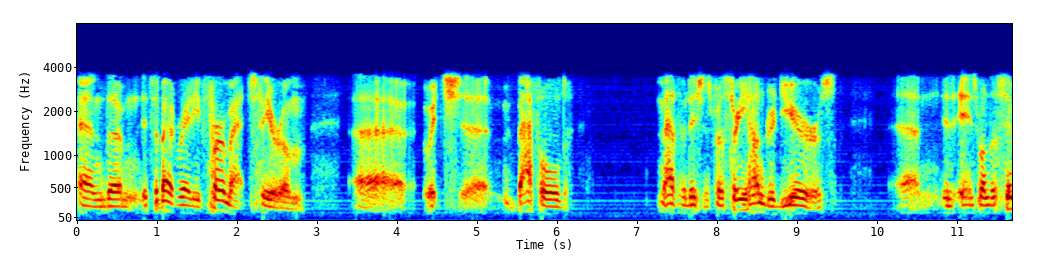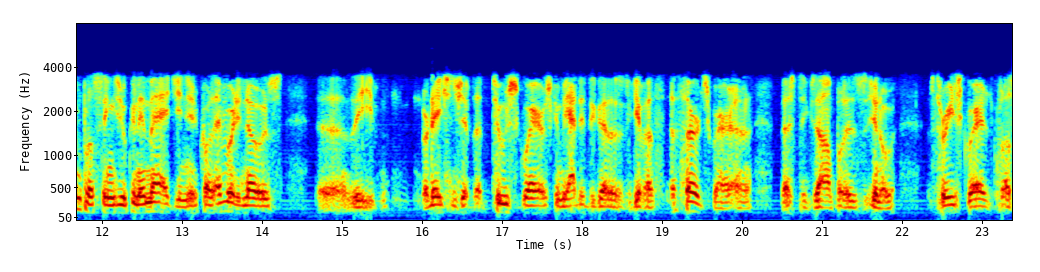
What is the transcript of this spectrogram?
and um, it's about really Fermat's theorem, uh, which uh, baffled mathematicians for 300 years. Um, is, is one of the simplest things you can imagine. Of course, everybody knows uh, the relationship that two squares can be added together to give a, a third square. And uh, best example is, you know, 3 squared plus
